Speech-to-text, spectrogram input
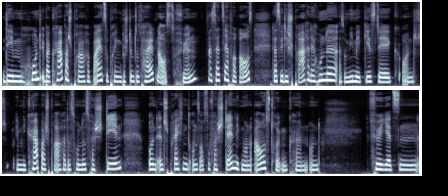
dem Hund über Körpersprache beizubringen, bestimmtes Verhalten auszuführen, das setzt ja voraus, dass wir die Sprache der Hunde, also Mimik, Gestik und eben die Körpersprache des Hundes verstehen und entsprechend uns auch so verständigen und ausdrücken können. Und für jetzt einen,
